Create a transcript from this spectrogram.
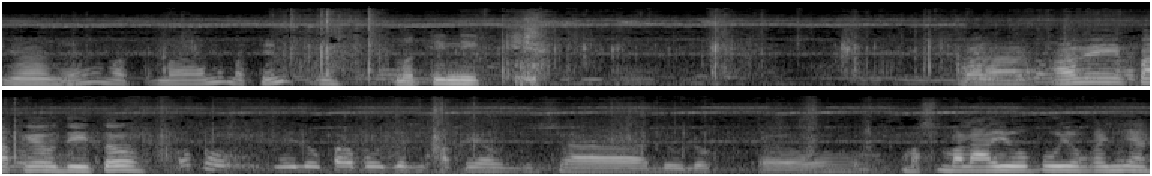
Yan, Eh, mat, ma, ano, matin. matinik. Ah, may pakyaw dito. Opo, may lupa po dyan sa Pacquiao dyan sa dulo. Oo. Mas malayo po yung kanya.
